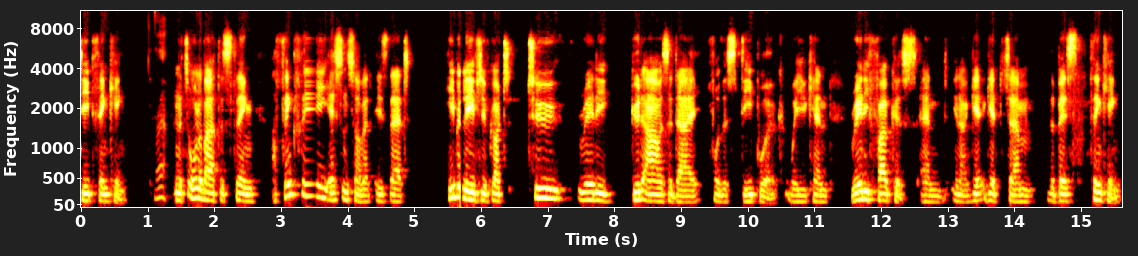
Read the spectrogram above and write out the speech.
Deep Thinking. Wow. And it's all about this thing. I think the essence of it is that he believes you've got two really good hours a day for this deep work where you can really focus and you know get get um, the best thinking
